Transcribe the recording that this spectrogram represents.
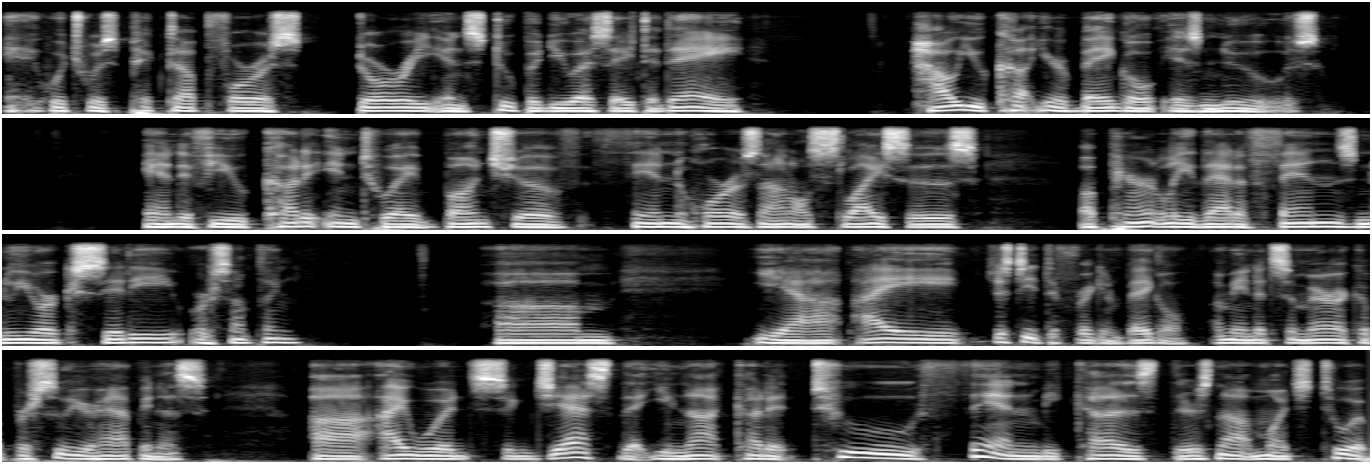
eh, which was picked up for a story in Stupid USA Today, how you cut your bagel is news. And if you cut it into a bunch of thin horizontal slices, apparently that offends New York City or something. Um, yeah, I just eat the friggin' bagel. I mean, it's America. Pursue your happiness. Uh, I would suggest that you not cut it too thin because there's not much to it.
